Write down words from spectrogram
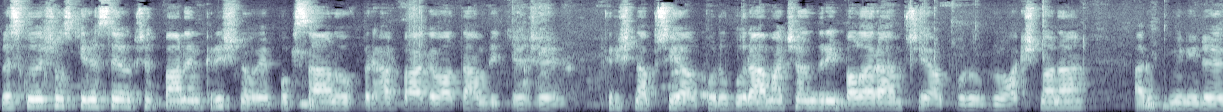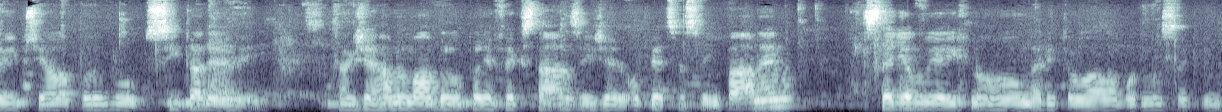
ve skutečnosti neseděl před pánem Krišnou. Je popsáno v Brhat Bhagavatam že Krišna přijal podobu Ramachandry, Balaram přijal podobu Lakšmana a Rukmini Devi přijala podobu Sita Devi. Takže Hanuma byl úplně v extázi, že opět se svým pánem seděl u jejich nohou, meditoval a modlil se k ním.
